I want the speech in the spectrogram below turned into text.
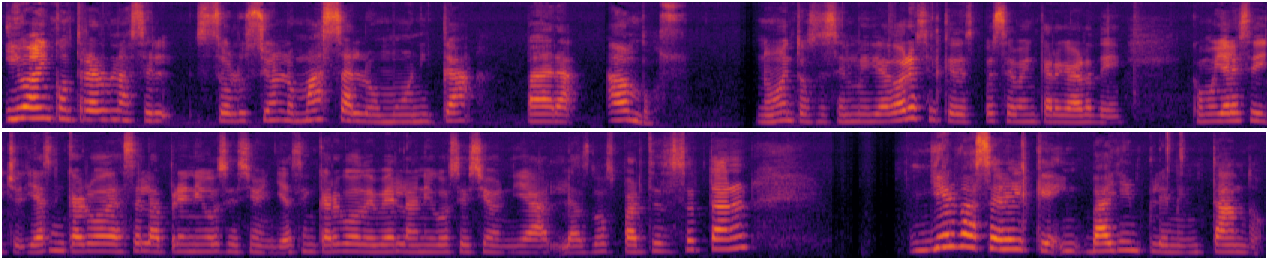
y va a encontrar una solución lo más salomónica para ambos, ¿no? Entonces el mediador es el que después se va a encargar de como ya les he dicho, ya se encargó de hacer la prenegociación, ya se encargó de ver la negociación, ya las dos partes aceptaron, y él va a ser el que vaya implementando.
